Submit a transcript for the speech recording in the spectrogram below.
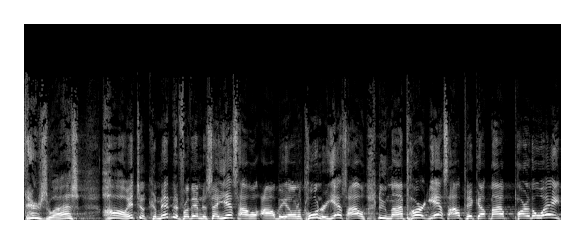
Theirs was. Oh, it took commitment for them to say, yes, I'll, I'll be on a corner. Yes, I'll do my part. Yes, I'll pick up my part of the weight.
